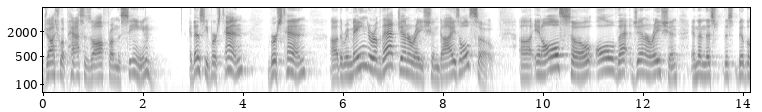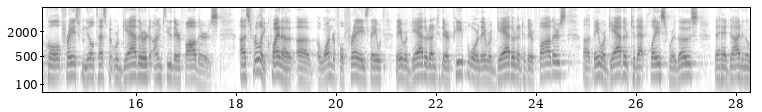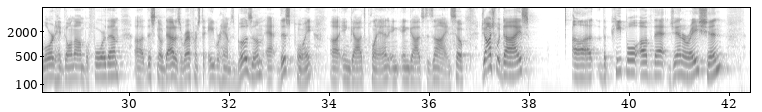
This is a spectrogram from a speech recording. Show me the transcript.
Joshua passes off from the scene. And then see verse 10. Verse 10 uh, the remainder of that generation dies also. Uh, and also all that generation, and then this, this biblical phrase from the Old Testament, were gathered unto their fathers. Uh, it's really quite a, a, a, wonderful phrase. They, were, they were gathered unto their people, or they were gathered unto their fathers. Uh, they were gathered to that place where those that had died in the Lord had gone on before them. Uh, this, no doubt, is a reference to Abraham's bosom at this point uh, in God's plan, in, in, God's design. So Joshua dies. Uh, the people of that generation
